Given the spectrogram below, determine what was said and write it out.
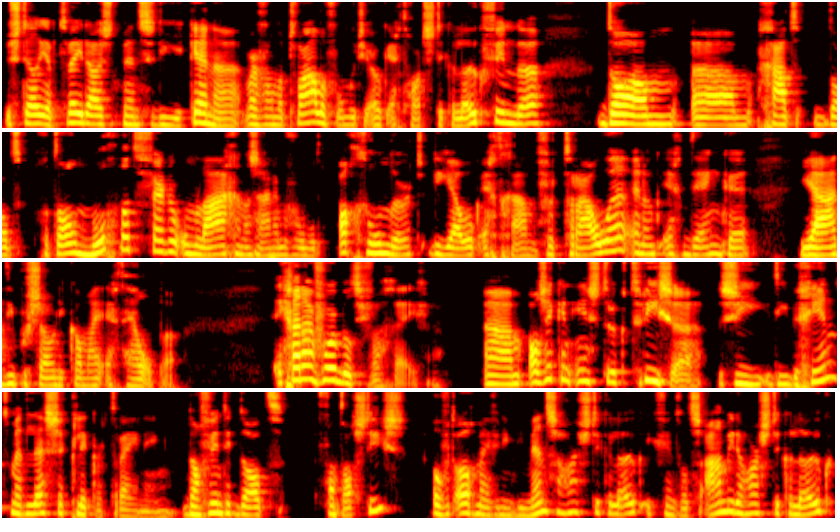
Dus stel je hebt 2000 mensen die je kennen, waarvan er 1200 je ook echt hartstikke leuk vinden. Dan um, gaat dat getal nog wat verder omlaag. En dan zijn er bijvoorbeeld 800 die jou ook echt gaan vertrouwen. En ook echt denken: ja, die persoon die kan mij echt helpen. Ik ga daar een voorbeeldje van geven. Um, als ik een instructrice zie die begint met lessen klikkertraining, dan vind ik dat fantastisch. Over het algemeen vind ik die mensen hartstikke leuk. Ik vind wat ze aanbieden hartstikke leuk.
